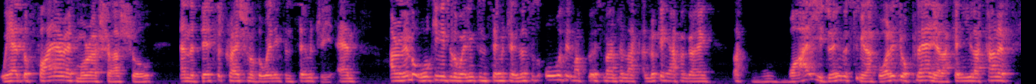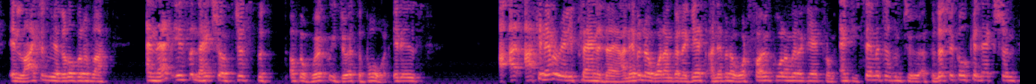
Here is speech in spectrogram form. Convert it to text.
We had the fire at Morasha Shul and the desecration of the Wellington Cemetery. And I remember walking into the Wellington Cemetery and this was all within my first month and like looking up and going, like, why are you doing this to me? Like, what is your plan here? Like, can you like kind of enlighten me a little bit of like, and that is the nature of just the, of the work we do at the board. It is, I, I can never really plan a day. I never know what I'm going to get. I never know what phone call I'm going to get from anti-Semitism to a political connection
